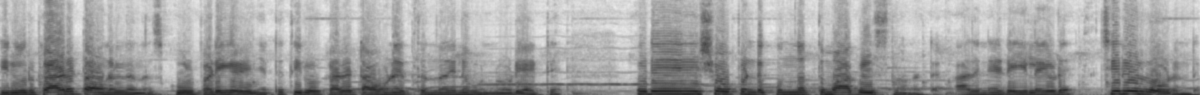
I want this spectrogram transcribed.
തിരൂർക്കാട് ടൗണിൽ നിന്ന് സ്കൂൾ പടി കഴിഞ്ഞിട്ട് തിരൂർക്കാട് ടൗൺ എത്തുന്നതിന് മുന്നോടിയായിട്ട് ഒരു ഷോപ്പ് ഉണ്ട് കുന്നത്ത് മാബിൾസ് എന്ന് പറഞ്ഞിട്ട്. അതിനിടയിലൂടെ ചെറിയൊരു റോഡുണ്ട്.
